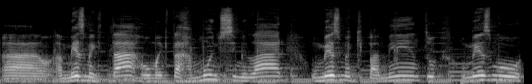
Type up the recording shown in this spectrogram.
a, a mesma guitarra, ou uma guitarra muito similar, o mesmo equipamento, o mesmo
